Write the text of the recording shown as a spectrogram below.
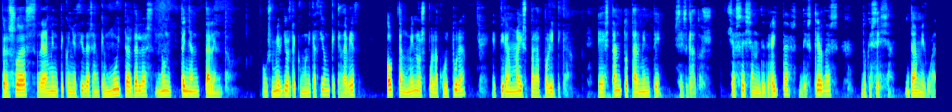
persoas realmente coñecidas aunque moitas delas non teñan talento. Os medios de comunicación que cada vez optan menos pola cultura e tiran máis para a política están totalmente sesgados. Xa sexan de dereitas, de esquerdas, do que sexa, dame igual.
